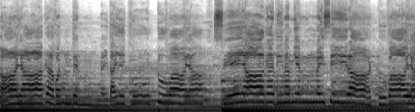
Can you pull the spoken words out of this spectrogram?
தாயாக வந்தென்னை தயை கூட்டுவாயா? சேயாக தினம் என்னை சீராட்டுவாயா?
